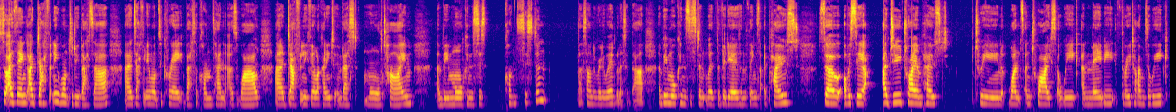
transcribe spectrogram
So I think I definitely want to do better I definitely want to create better content as well and I definitely feel like I need to invest more time and be more consist consistent that sounded really weird when I said that, and be more consistent with the videos and the things that I post. So obviously I do try and post between once and twice a week and maybe three times a week.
